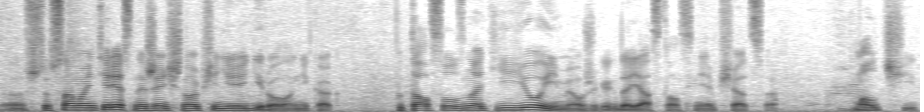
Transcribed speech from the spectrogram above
Э, Что самое интересное, женщина вообще не реагировала никак. Пытался узнать ее имя уже, когда я стал с ней общаться. Молчит.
